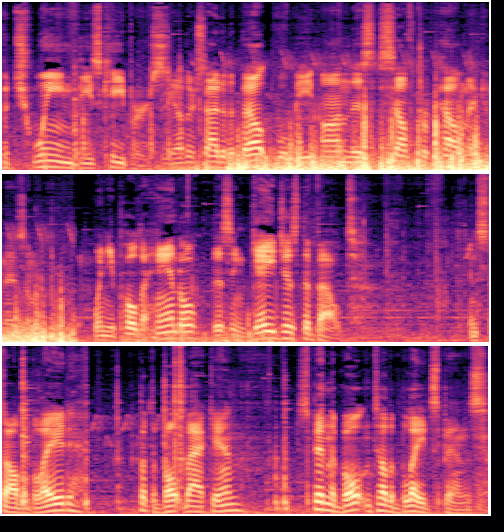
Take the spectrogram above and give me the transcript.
between these keepers. The other side of the belt will be on this self-propel mechanism. When you pull the handle, this engages the belt. Install the blade, put the bolt back in, spin the bolt until the blade spins.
